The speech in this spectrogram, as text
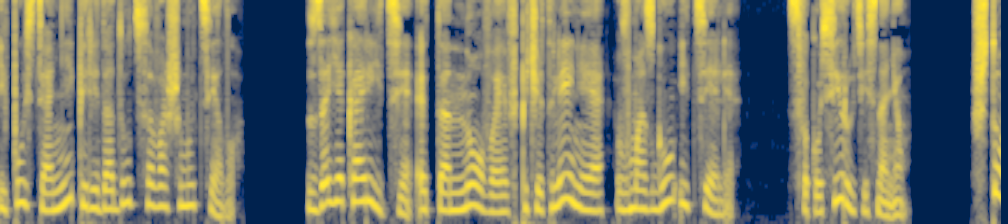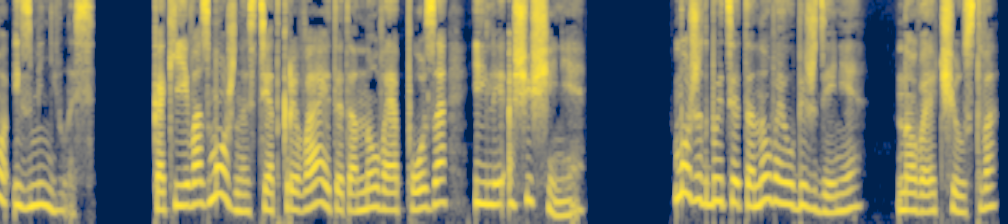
и пусть они передадутся вашему телу. Заякорите это новое впечатление в мозгу и теле. Сфокусируйтесь на нем. Что изменилось? Какие возможности открывает эта новая поза или ощущение? Может быть, это новое убеждение, новое чувство,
